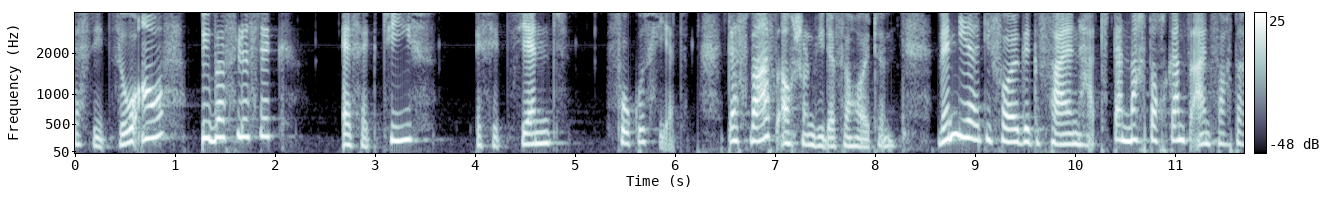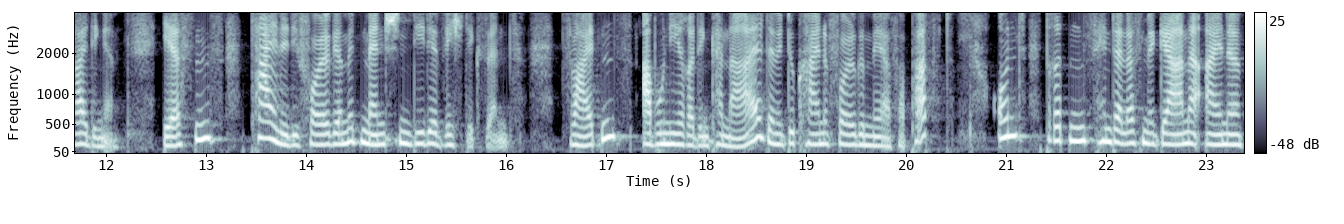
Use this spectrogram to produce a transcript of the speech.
das sieht so aus. Überflüssig, effektiv, effizient, fokussiert. Das war's auch schon wieder für heute. Wenn dir die Folge gefallen hat, dann mach doch ganz einfach drei Dinge. Erstens, teile die Folge mit Menschen, die dir wichtig sind. Zweitens, abonniere den Kanal, damit du keine Folge mehr verpasst. Und drittens, hinterlass mir gerne eine,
